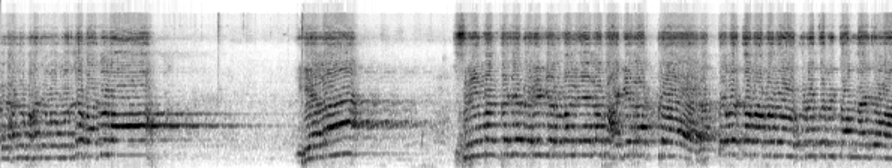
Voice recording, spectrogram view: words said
काय झालं माझ्या वरल्या बाजूला. याला श्रीमंताच्या घरी जन्माला यायला भाग्य लागतं. रक्तभर का बाबा कुणाचं बी काम नाही देवा.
